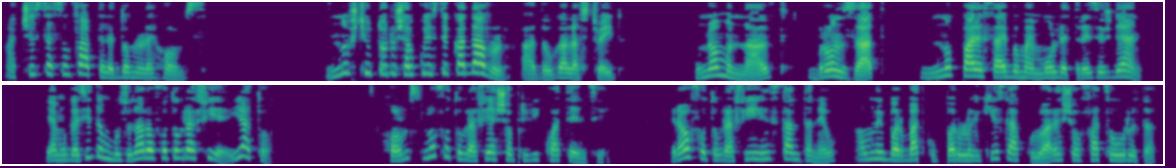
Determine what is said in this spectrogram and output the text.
Acestea sunt faptele, domnule Holmes. Nu știu totuși al cui este cadavrul, a adăugat la Strade. Un om înalt, bronzat, nu pare să aibă mai mult de 30 de ani. I-am găsit în buzunar o fotografie. Iată-o. Holmes luă fotografia și o privi cu atenție. Era o fotografie instantaneu a unui bărbat cu părul închis la culoare și o față urâtă.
